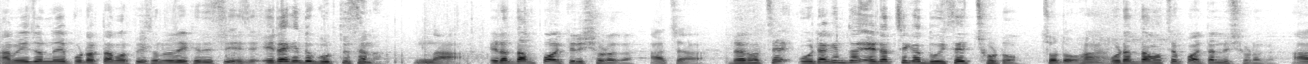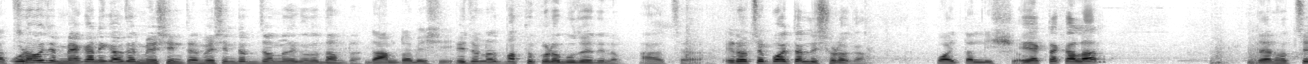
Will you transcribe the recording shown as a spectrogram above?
আমি এই জন্য এই প্রোডাক্টটা আমার পিছনে রেখে দিচ্ছি এই যে এটা কিন্তু ঘুরতেছে না। না। এটার দাম পঁয়ত্রিশশো টাকা। আচ্ছা। দেন হচ্ছে ওইটা কিন্তু এটার থেকে দুই সাইজ ছোট। ছোট হ্যাঁ। ওটার দাম হচ্ছে পঁয়তাল্লিশশো টাকা। আচ্ছা। ওটা ওই যে মেকানিক্যাল যে মেশিনটা মেশিনটার জন্য কিন্তু দামটা। দামটা বেশি। এই জন্য পার্থক্যটা বুঝাই দিলাম। আচ্ছা। এটা হচ্ছে পঁয়তাল্লিশশো টাকা। পঁয়তাল্লিশশো। এই একটা কালার দেন হচ্ছে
